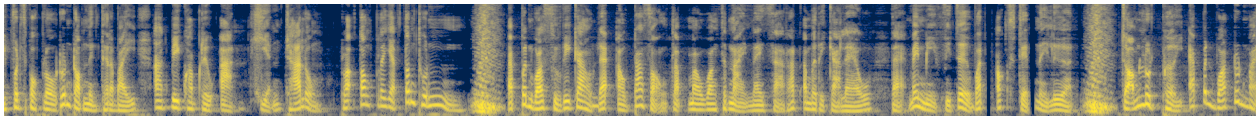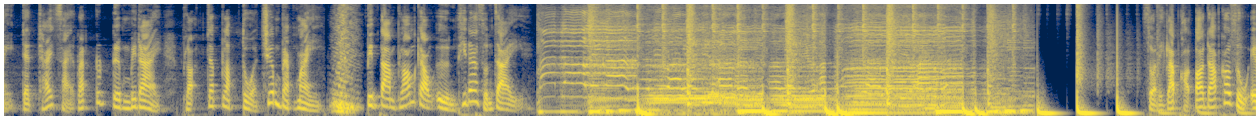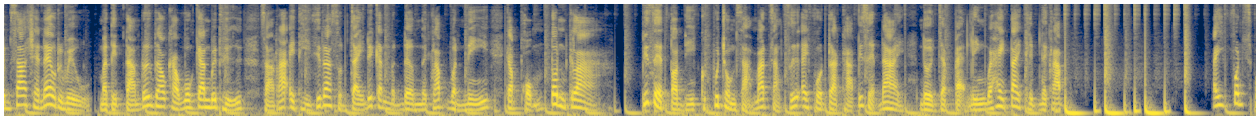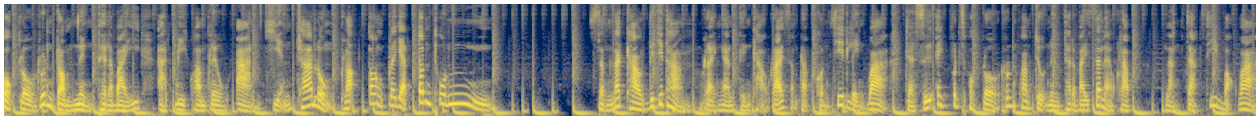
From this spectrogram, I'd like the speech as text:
iPhone 16 Pro รุ่นรอม1 t b อาจมีความเร็วอ่าน เขียนช้าลง เพราะต้องประหยัดต้นทุน Apple Watch Series 9 และ Ultra 2 กลับมาวางจำหน่ายในสหรัฐอเมริกาแล้ว แต่ไม่มีฟีเจอร์วัดออกซิเจนในเลือด จอมหลุดเผย Apple Watch รุ่นใหม่จะใช้สายรัดรุ่นเดิมไม่ได้ เพราะจะปรับตัวเชื่อมแบบใหม่ ติดตามพร้อมข่าวอื่นที่น่าสนใจ สวัสดีครับ ขอต้อนรับเข้าสู่ m s a Channel Review มาติดตามเรื่องราวข่าววงการมือถือ สาระไอทีที่น่าสนใจด้วยกันเหมือนเดิมนะครับ วันนี้กับผมต้นกล้า พิเศษตอนนี้คุณผู้ชมสามารถสั่งซื้อ iPhone ราคาพิเศษได้ โดยจะแปะลิงก์ไว้ให้ใต้คลิปนะครับ iPhone 16 Pro รุ่นรอม1เทราไบต์อาจมีความเร็วอ่านเขียนช้าลง เพราะต้องประหยัดต้นทุน สำนักข่าวดิจิทัลรายงานถึงข่าวร้ายสำหรับคนที่เล็งว่าจะซื้อ iPhone 16 Pro รุ่นความจุ1 t b ซะแล้วครับ หลังจากที่บอกว่า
